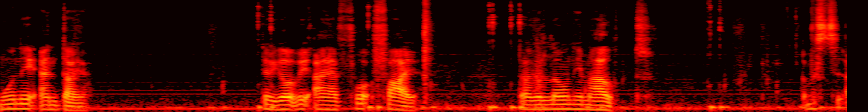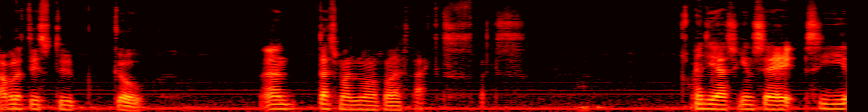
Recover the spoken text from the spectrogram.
Muni, and Daya. There we go. We, I have four, five. I will loan him out. I will, I will let these two go. And that's my one of my facts. And yes, you can say, see,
